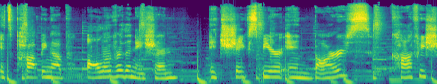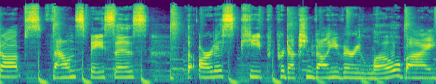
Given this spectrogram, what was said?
it's popping up all over the nation. It's Shakespeare in bars, coffee shops, found spaces. The artists keep production value very low by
